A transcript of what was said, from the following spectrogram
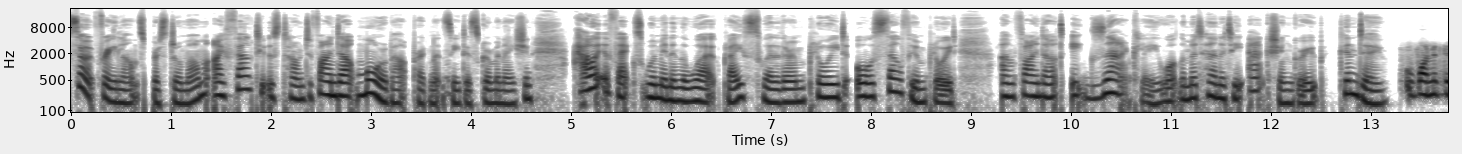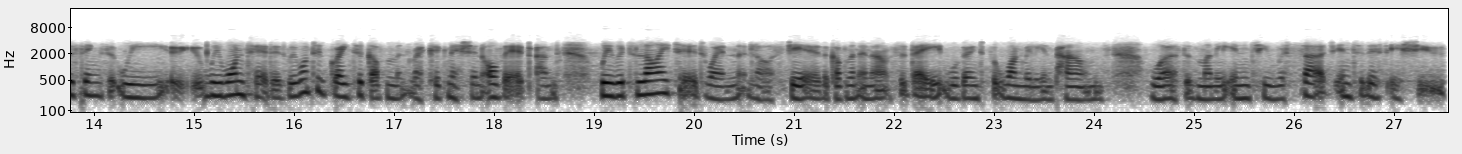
So at Freelance Bristol Mum, I felt it was time to find out more about pregnancy discrimination, how it affects women in the workplace, whether they're employed or self employed, and find out exactly what the Maternity Action Group can do one of the things that we we wanted is we wanted greater government recognition of it, and we were delighted when last year the government announced that they were going to put one million pounds worth of money into research into this issue,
